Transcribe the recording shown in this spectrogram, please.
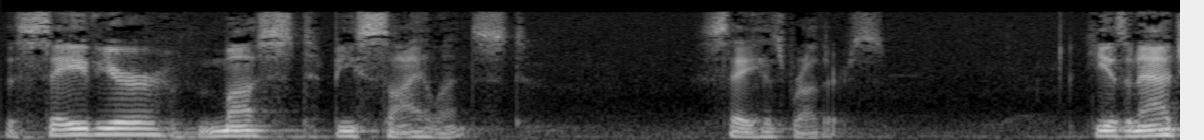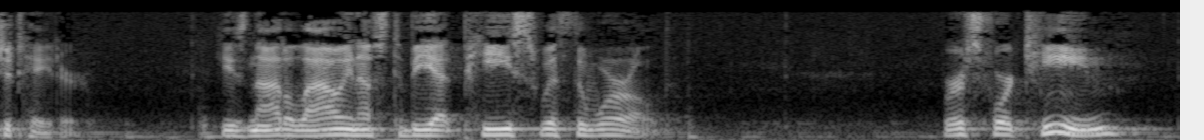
The Savior must be silenced, say his brothers. He is an agitator. He is not allowing us to be at peace with the world. Verse 14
